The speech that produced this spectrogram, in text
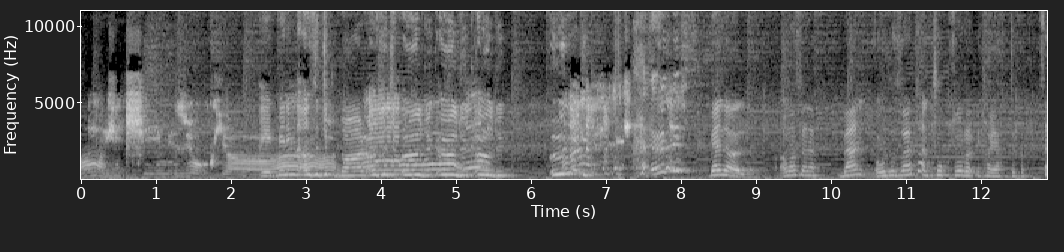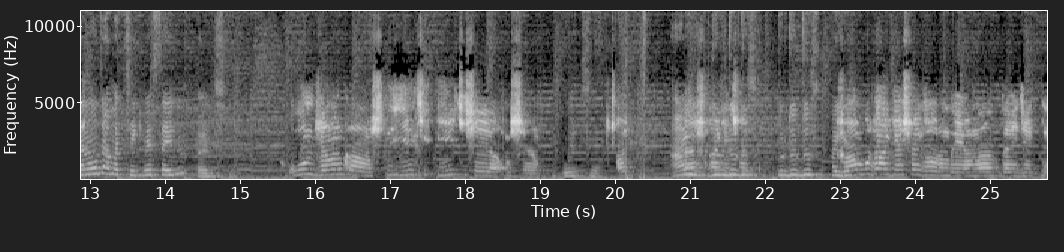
Ama hiç şeyimiz yok ya. Evet benim de azıcık var. Azıcık öldük, öldük, öldük. Öldük. öldük. Ben öldüm. Ama sen ben orada zaten çok zor bir hayatta Sen orada ama çekmeseydin ölmüştün. Oğlum canım kalmıştı. İyi ki, iyi ki şey yapmışım. Ulti. Ay Ay Ben dur şuradan dur dur. Dur dur dur. Hayır. an buradan geçmek zorundayım. Nasıl diyecektim?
